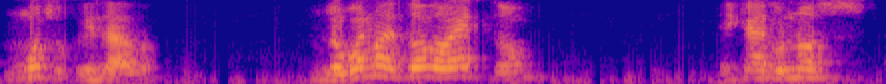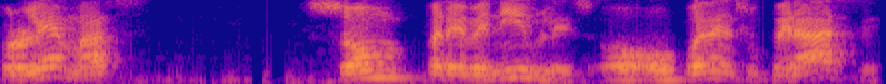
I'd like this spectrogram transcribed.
mucho cuidado. Lo bueno de todo esto es que algunos problemas son prevenibles o, pueden superarse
